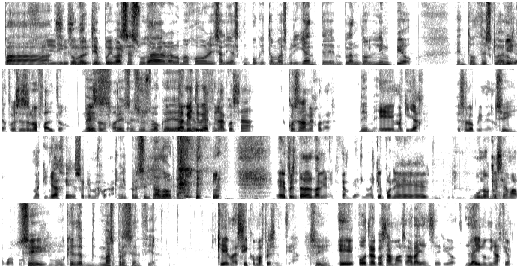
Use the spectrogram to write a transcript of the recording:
pa... sí, sí, y con sí, el tiempo ibas a sudar a lo mejor y salías un poquito más brillante, en plan don limpio. Entonces, claro. Mira, pues eso no faltó. ¿Ves? Eso, no faltó. ¿Ves? eso es lo que. También que te voy a decir una cosa, cosas a mejorar. Dime. Eh, maquillaje. Eso es lo primero. Sí. Maquillaje, eso hay que mejorar. El presentador. el presentador también hay que cambiarlo. Hay que poner uno que no. sea más guapo. Sí, que dé más presencia. Que sí, con más presencia. Sí. Eh, otra cosa más, ahora ya en serio, la iluminación.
